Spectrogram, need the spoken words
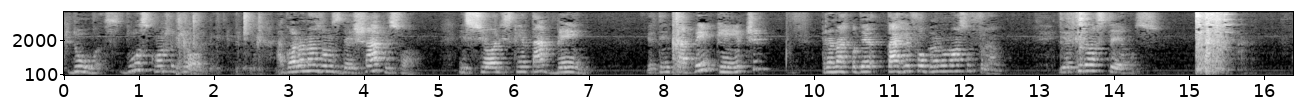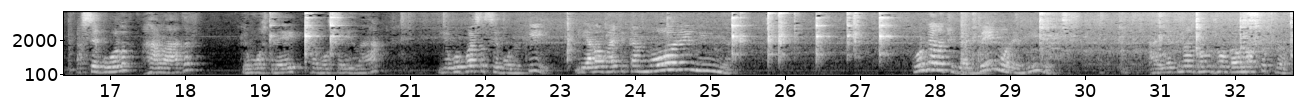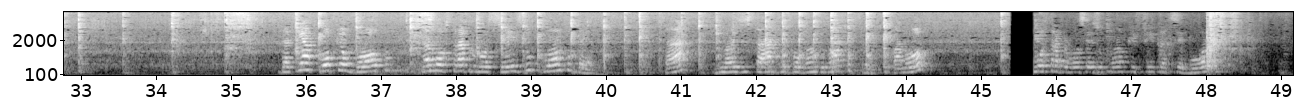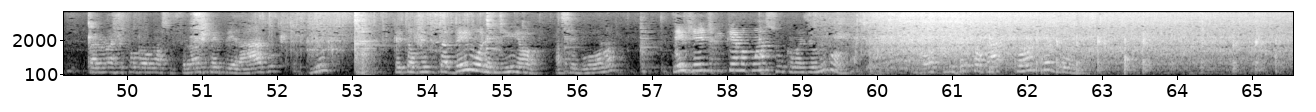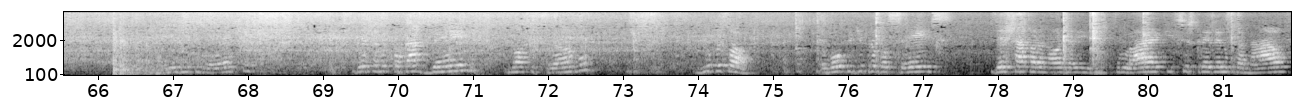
duas, duas conchas de óleo. Agora nós vamos deixar, pessoal, esse óleo esquentar bem. Ele tem que estar bem quente para nós poder estar refogando o nosso frango. E aqui nós temos a cebola ralada, que eu mostrei para vocês lá. E eu vou pôr essa cebola aqui e ela vai ficar moreninha. Quando ela estiver bem moreninha, aí é que nós vamos jogar o nosso frango. Daqui a pouco eu volto para mostrar para vocês o ponto dela, tá? De nós estar refogando o nosso frango, falou? Vocês o ponto que fica a cebola para nós refogar o nosso frango temperado, viu? Vocês estão vendo que está bem moreninha, ó, a cebola. Tem gente que queima com açúcar, mas eu não gosto. Eu gosto de refogar com a cebola. Aí a gente mexe. Deixa refogar bem nosso frango. Viu, pessoal? Eu vou pedir para vocês deixar para nós aí o like, se inscrever no canal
